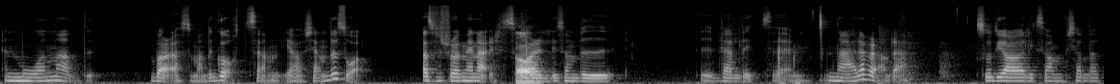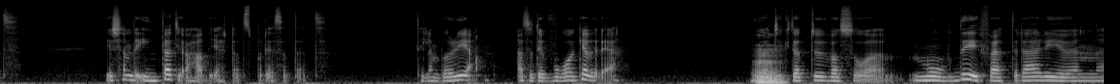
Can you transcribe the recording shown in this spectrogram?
en månad bara som hade gått sen jag kände så. Alltså förstår du vad jag menar? Så Ja. var det liksom vi väldigt eh, nära varandra. Så jag liksom kände att jag kände inte att jag hade hjärtats på det sättet till en början. Alltså att jag vågade det. Mm. jag tyckte att du var så modig för att det där är ju en... eh,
